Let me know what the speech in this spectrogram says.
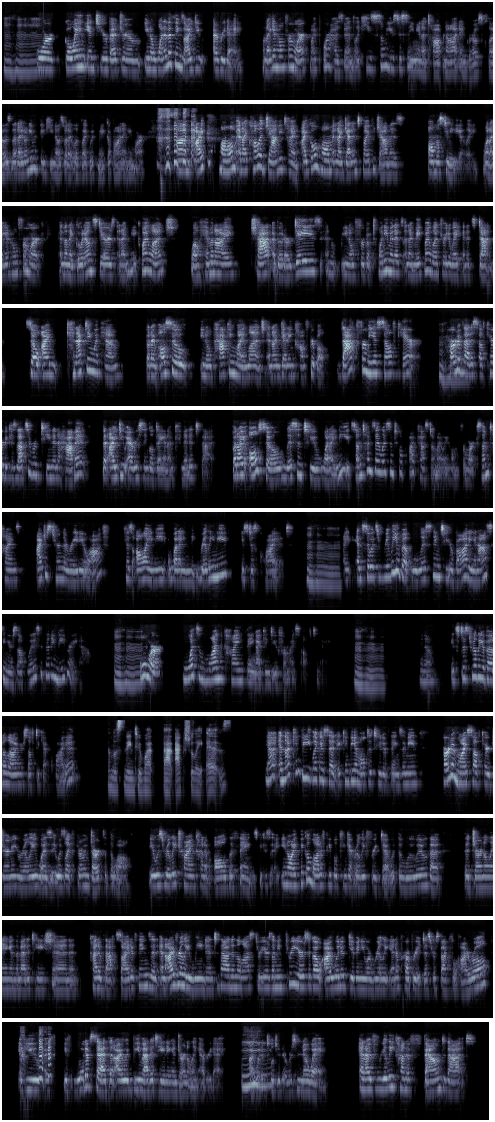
Mm-hmm. Or going into your bedroom. You know, one of the things I do every day when I get home from work, my poor husband, like he's so used to seeing me in a top knot and gross clothes that I don't even think he knows what I look like with makeup on anymore. um, I go home and I call it jammy time. I go home and I get into my pajamas almost immediately when I get home from work. And then I go downstairs and I make my lunch while him and I chat about our days and, you know, for about 20 minutes. And I make my lunch right away and it's done. So I'm connecting with him, but I'm also you know, packing my lunch and I'm getting comfortable. That for me is self care. Mm-hmm. Part of mm-hmm. that is self care because that's a routine and a habit that I do every single day and I'm committed to that. But I also listen to what I need. Sometimes I listen to a podcast on my way home from work. Sometimes I just turn the radio off because all I need, what I need, really need, is just quiet. Mm-hmm. I, and so it's really about listening to your body and asking yourself, what is it that I need right now? Mm-hmm. Or what's one kind thing I can do for myself today? Mm-hmm. You know, it's just really about allowing yourself to get quiet and listening to what that actually is. Yeah. And that can be, like I said, it can be a multitude of things. I mean, part of my self care journey really was it was like throwing darts at the wall. It was really trying kind of all the things because, you know, I think a lot of people can get really freaked out with the woo woo, the, the journaling and the meditation and kind of that side of things. And, and I've really leaned into that in the last three years. I mean, three years ago, I would have given you a really inappropriate, disrespectful eye roll if you if, if you would have said that I would be meditating and journaling every day. Mm. I would have told you there was no way. And I've really kind of found that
